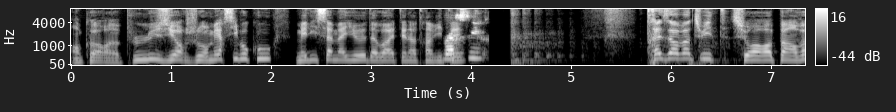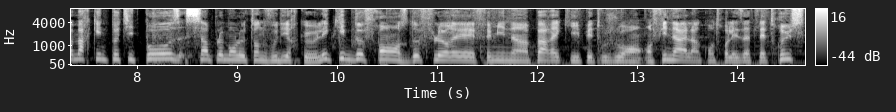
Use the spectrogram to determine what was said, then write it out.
encore plusieurs jours. Merci beaucoup, Mélissa Mailleux, d'avoir été notre invitée. Merci. 13h28 sur Europe 1. On va marquer une petite pause. Simplement le temps de vous dire que l'équipe de France de fleuret féminin par équipe est toujours en, finale hein, contre les athlètes russes.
